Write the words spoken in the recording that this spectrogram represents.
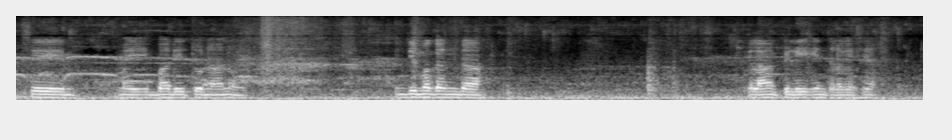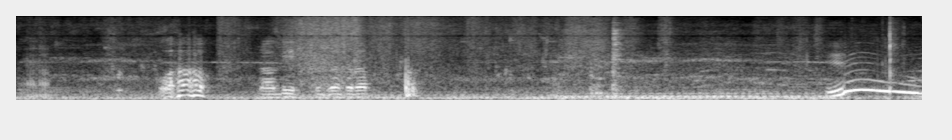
Kasi may iba dito na ano, hindi maganda. Kailangan piliin talaga siya. Ano? Wow! Grabe, sobrang sarap. Woo!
